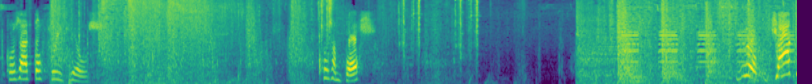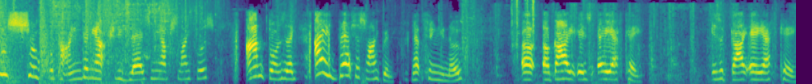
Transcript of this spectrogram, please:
Because I've got three kills. Because I'm boss. look, Jack is super kind and he actually lets me have snipers. Anton's like, I am better sniping. Next thing you know, uh, a guy is AFK. Is a guy AFK.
